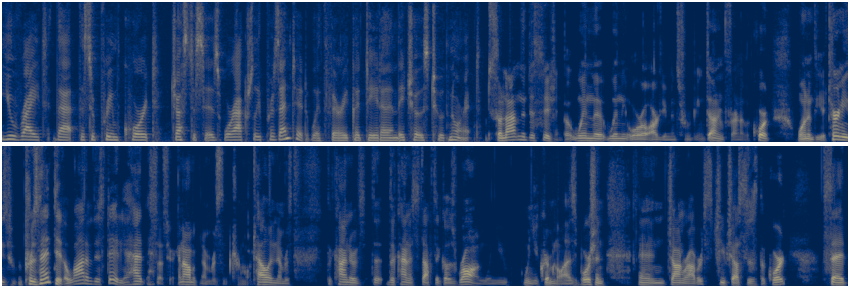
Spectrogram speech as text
you write that the Supreme Court justices were actually presented with very good data and they chose to ignore it. So not in the decision, but when the when the oral arguments were being done in front of the court, one of the attorneys presented a lot of this data. It had socioeconomic numbers, maternal mortality numbers, the kind of the, the kind of stuff that goes wrong when you when you criminalize abortion. And John Roberts, Chief Justice of the court, said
